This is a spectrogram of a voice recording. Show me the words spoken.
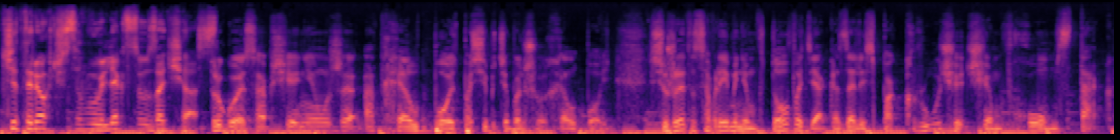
Четырехчасовую лекцию за час. Другое сообщение уже от Hellboy. Спасибо тебе большое, Hellboy. Сюжеты со временем в доводе оказались покруче, чем в Homestuck.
